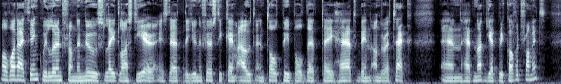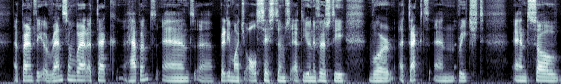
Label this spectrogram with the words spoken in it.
Well, what I think we learned from the news late last year is that the university came out and told people that they had been under attack and had not yet recovered from it. Apparently, a ransomware attack happened, and uh, pretty much all systems at the university were attacked and breached. And so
